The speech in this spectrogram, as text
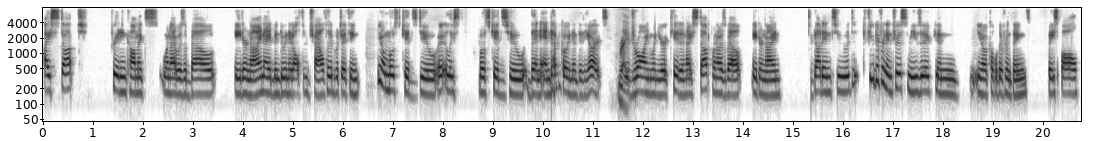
I stopped creating comics when I was about 8 or 9 I had been doing it all through childhood which I think you know most kids do at least most kids who then end up going into the arts. Right. you're drawing when you're a kid. And I stopped when I was about 8 or 9 I got into a few different interests music and you know a couple different things baseball.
